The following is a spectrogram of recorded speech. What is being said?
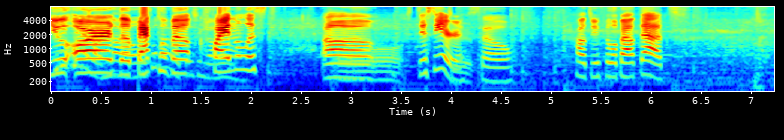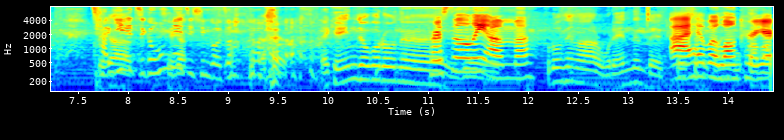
You are 만나요. the back-to-back finalist uh, 어, this year. 네. So, how do you feel about that? 자기의 제가- 지금 제가- 혼미해지신 거죠? 네, 개인적으로는 Personally, 이제 um, 프로 생활 오래 했는데 I have a long 못 career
